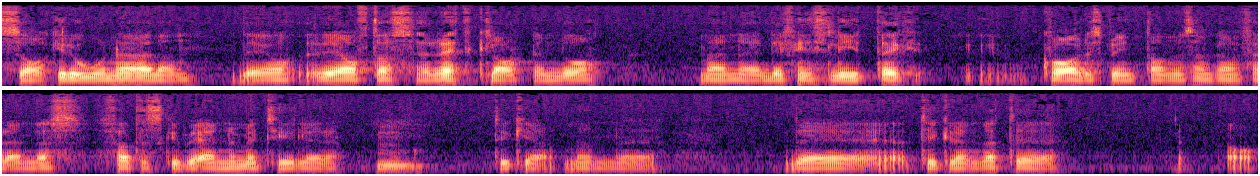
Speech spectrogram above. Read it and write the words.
saker i onödan. Det är, det är oftast rätt klart ändå. Men eh, det finns lite kvar i sprintdagen som kan förändras för att det ska bli ännu mer tydligare. Tycker jag. Men eh, det, jag tycker ändå att det, ja,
